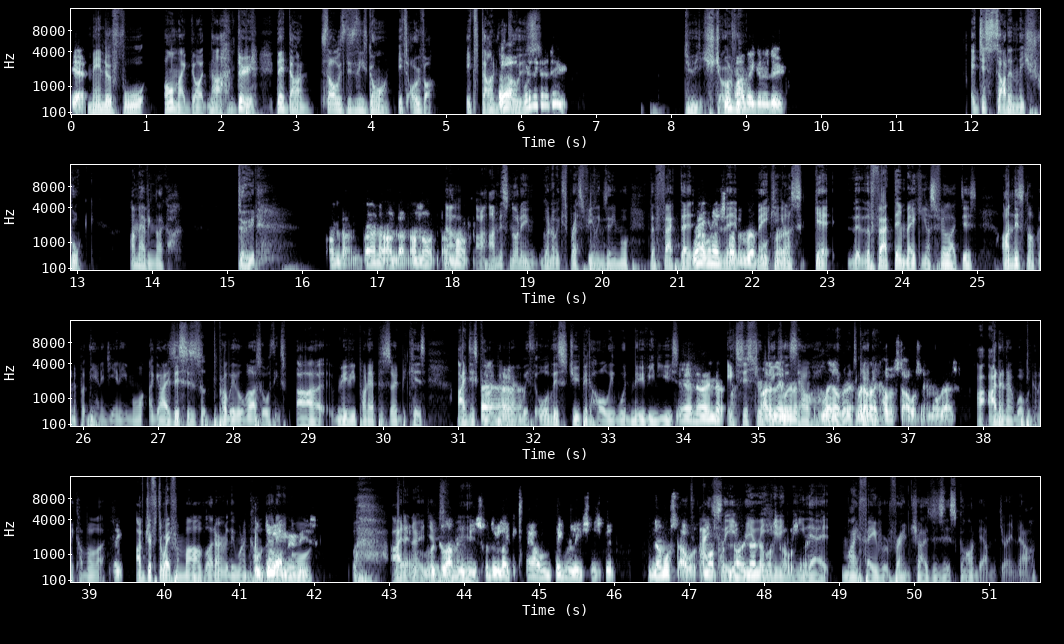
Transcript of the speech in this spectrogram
Yeah. Mando four. Oh my god, nah, dude, they're done. Star Wars Disney's gone. It's over. It's done. Are. because, What are they gonna do? dude, it's over. What are they gonna do? It just suddenly shook. I'm having like, a, dude. I'm done, bro. No, I'm done. I'm not. I'm nah, not. I, I'm just not even going to express feelings anymore. The fact that Right when I they're Rebels, making bro. us get the, the fact they're making us feel like this. I'm just not going to put the energy anymore, uh, guys. This is probably the last All Things uh movie pod episode because I just can't go Uh. on with all this stupid Hollywood movie news. Yeah, no, no. It's just I don't think we're ridiculous how we're not not gonna cover Star Wars anymore, guys. I, I don't know what we're going to cover. Like- I've drifted away from Marvel. I don't really want to cover We'll do our anymore. movies. I don't Yeah, know. We'll do our man. movies. We'll do like our big releases, but no more Star Wars. I'm not, actually no, really no, no more hitting me that my favorite franchise is just gone down the drain now.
